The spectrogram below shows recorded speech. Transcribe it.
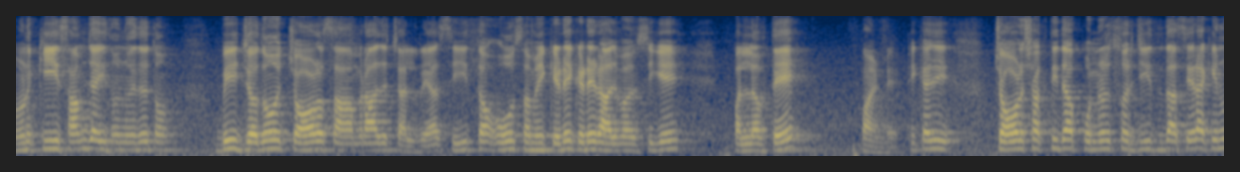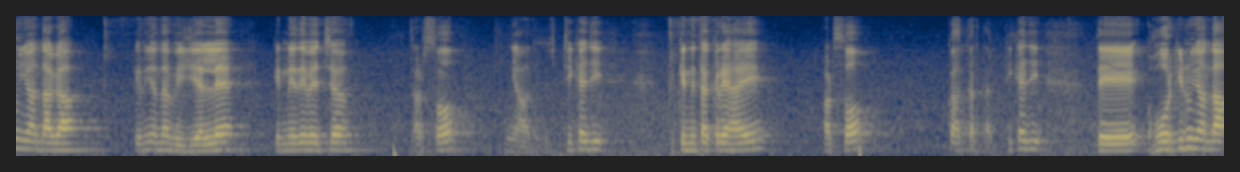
ਹੁਣ ਕੀ ਸਮਝ ਆਈ ਤੁਹਾਨੂੰ ਇਹਦੇ ਤੋਂ? ਵੀ ਜਦੋਂ ਚੌਲ ਸਾਮਰਾਜ ਚੱਲ ਰਿਹਾ ਸੀ ਤਾਂ ਉਹ ਸਮੇਂ ਕਿਹੜੇ-ਕਿਹੜੇ ਰਾਜਵੰਸ਼ ਸੀਗੇ? ਪੱਲਵ ਤੇ ਪਾਂਡੇ। ਠੀਕ ਹੈ ਜੀ? ਚੌਲ ਸ਼ਕਤੀ ਦਾ ਪੁਨਰ ਸੁਰਜੀਤ ਦਾ ਸਿਹਰਾ ਕਿਹਨੂੰ ਜਾਂਦਾਗਾ? ਕਿਹਨੂੰ ਜਾਂਦਾ? ਵਿਜੇਲੇ ਕਿੰਨੇ ਦੇ ਵਿੱਚ? 850 ਦੇ ਵਿੱਚ। ਠੀਕ ਹੈ ਜੀ? ਕਿੰਨੇ ਤੱਕ ਰਿਹਾ ਇਹ? 871 ਤੱਕ। ਠੀਕ ਹੈ ਜੀ? ਤੇ ਹੋਰ ਕਿਹਨੂੰ ਜਾਂਦਾ?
